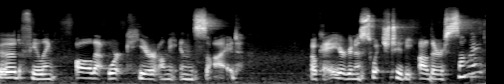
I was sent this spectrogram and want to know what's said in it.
Good, feeling all that work here on the inside. Okay, you're gonna switch to the other side.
